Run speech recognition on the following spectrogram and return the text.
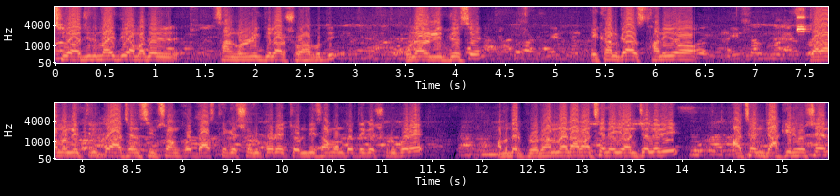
শ্রী অজিত মাইতি আমাদের সাংগঠনিক জেলার সভাপতি, ওনার নির্দেশে এখানকার স্থানীয় যারা আমার নেতৃত্ব আছেন, শিবশঙ্কর দাস থেকে শুরু করে চণ্ডী সামন্ত থেকে শুরু করে আমাদের প্রধান ম্যাডাম আছেন এই অঞ্চলেরই, আছেন জাকির হোসেন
